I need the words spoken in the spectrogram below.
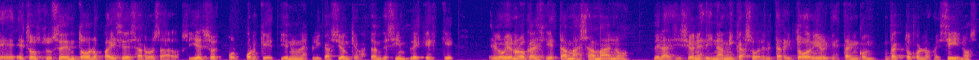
Eh, esto sucede en todos los países desarrollados. Y eso es por, porque tiene una explicación que es bastante simple, que es que el gobierno local es el que está más a mano de las decisiones dinámicas sobre el territorio, el que está en contacto con los vecinos.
